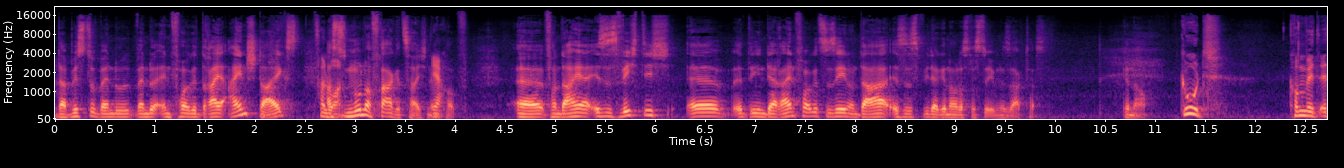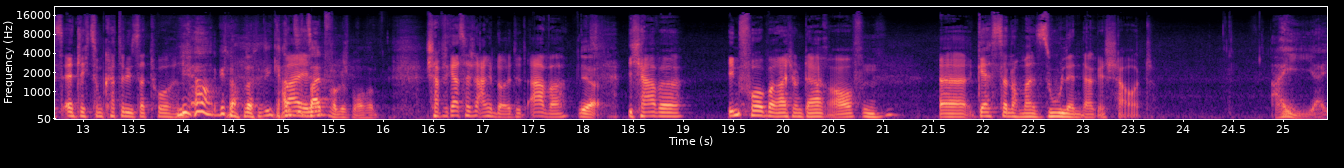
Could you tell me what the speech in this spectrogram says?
Da bist du, wenn du, wenn du in Folge 3 einsteigst, Verloren. hast du nur noch Fragezeichen Ja. im Kopf. Äh, von daher ist es wichtig, äh, die in der Reihenfolge zu sehen und da ist es wieder genau das, was du eben gesagt hast. Genau. Gut. Kommen wir jetzt endlich zum Katalysatoren. Ja, genau, da die ganze Weil- Zeit vorgesprochen. Ich habe die ganze Zeit schon angedeutet, aber Ja. ich habe in Vorbereitung darauf Mhm. äh, gestern nochmal Zuländer geschaut. Eieiei,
